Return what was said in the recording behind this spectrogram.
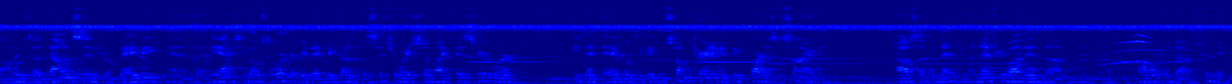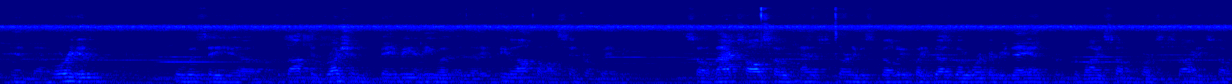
uh, who's a Down syndrome baby, and uh, he actually goes to work every day because of a situation like this here where he's able to give him some training and be part of society. I also have a ne- a nephew out in, uh, in, uh, in, uh, excuse me, in uh, Oregon, who was a, uh, adopted Russian baby, and he was a fetal alcohol syndrome baby. So Max also has learning disabilities, but he does go to work every day and provides something for society, so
